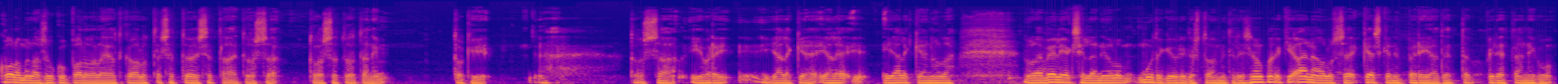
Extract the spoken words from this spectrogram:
kolmella sukupolvella, jotka on ollut tässä töissä tai tuossa, tuossa tuota, niin toki äh, tuossa Iivari jälkeen, jäl, jälkeen olla, noilla veljeksillä niin ollut muitakin yritystoimintaa, niin se on kuitenkin aina ollut se keskeinen periaate, että pidetään niin kuin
